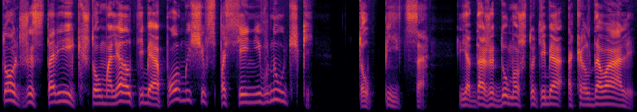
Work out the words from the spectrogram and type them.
Тот же старик, что умолял тебя о помощи в спасении внучки. Тупица! Я даже думал, что тебя околдовали!»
